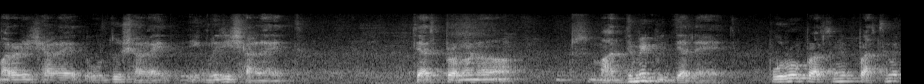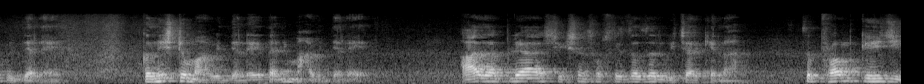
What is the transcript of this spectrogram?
मराठी शाळा आहेत उर्दू शाळा आहेत इंग्रजी शाळा आहेत. त्याचप्रमाणे माध्यमिक विद्यालय आहेत पूर्व प्राथमिक प्राथमिक विद्यालय आहेत कनिष्ठ महाविद्यालय आहेत आणि महाविद्यालय आहेत. आज आपल्या शिक्षण संस्थेचा जर विचार केला तर from K G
